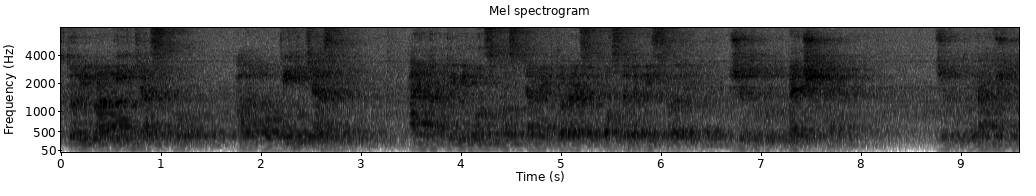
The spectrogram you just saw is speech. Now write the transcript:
ktorý má víťazstvo, alebo víťazí aj nad tými mocnosťami, ktoré si o sebe mysleli, že tu budú väčšie, že budú navždy.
